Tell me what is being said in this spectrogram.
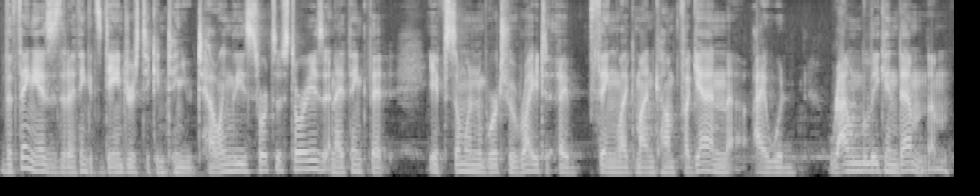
The thing is, is that I think it's dangerous to continue telling these sorts of stories. And I think that if someone were to write a thing like Mein Kampf again, I would roundly condemn them.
